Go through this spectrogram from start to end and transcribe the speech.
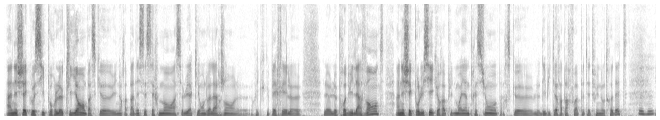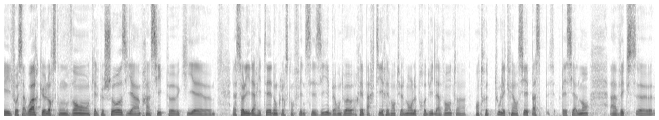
un échec aussi pour le client parce qu'il n'aura pas nécessairement à celui à qui on doit l'argent récupérer le, le, produit de la vente. Un échec pour l'huissier qui aura plus de moyens de pression parce que le débiteur a parfois peut-être une autre dette. Mhm. Et il faut savoir que lorsqu'on vend quelque chose, il y a un principe euh, qui est euh, la solidarité. Donc lorsqu'on fait une saisie, eh on doit répartir éventuellement le produit de la vente hein, entre tous les créanciers et pas spécialement avec...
